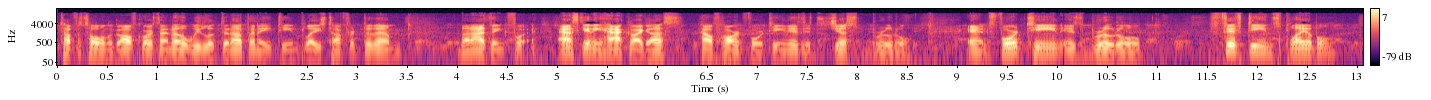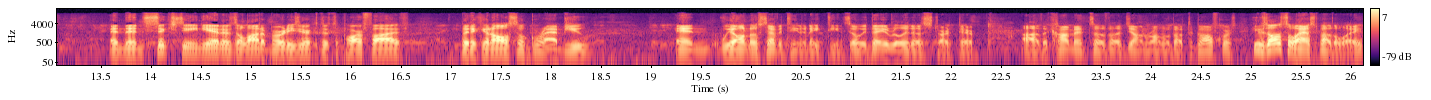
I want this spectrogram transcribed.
toughest hole in the golf course. I know we looked it up, and 18 plays tougher to them, but I think for ask any hack like us how hard 14 is. It's just brutal, and 14 is brutal. 15's playable, and then 16. Yeah, there's a lot of birdies here because it's a par five, but it can also grab you, and we all know 17 and 18. So it, it really does start there. Uh, the comments of uh, Jon Rahm about the golf course. He was also asked, by the way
